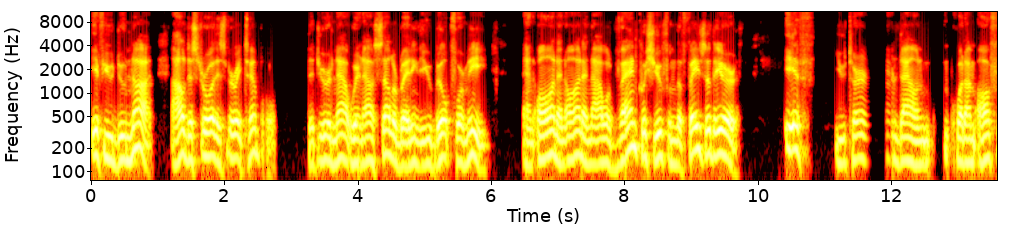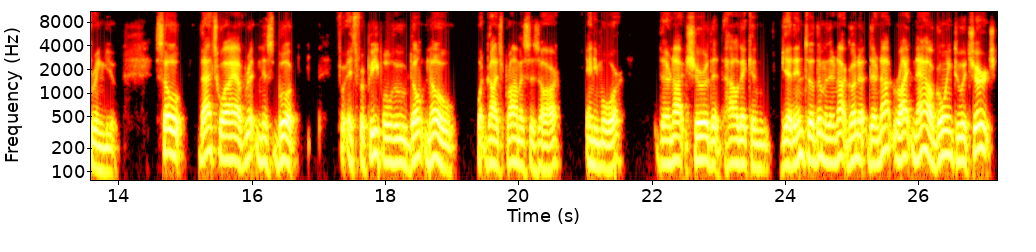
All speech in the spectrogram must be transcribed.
If you do not, I'll destroy this very temple that you're now we're now celebrating that you built for me. And on and on, and I will vanquish you from the face of the earth if you turn down what I'm offering you. So that's why I've written this book. For, it's for people who don't know what God's promises are anymore. They're not sure that how they can get into them, and they're not going to. They're not right now going to a church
